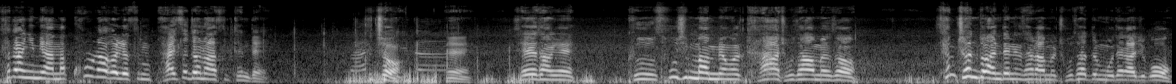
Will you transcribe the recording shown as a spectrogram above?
사장님이 아마 코로나 걸렸으면 발사 전화 왔을 텐데. 그쵸? 예. 세상에 그 수십만 명을 다 조사하면서 3천도 안 되는 사람을 조사들 못 해가지고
